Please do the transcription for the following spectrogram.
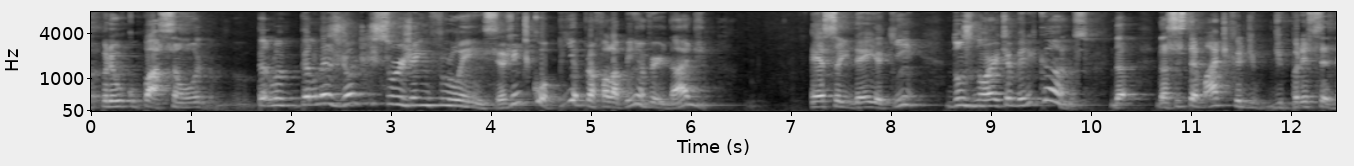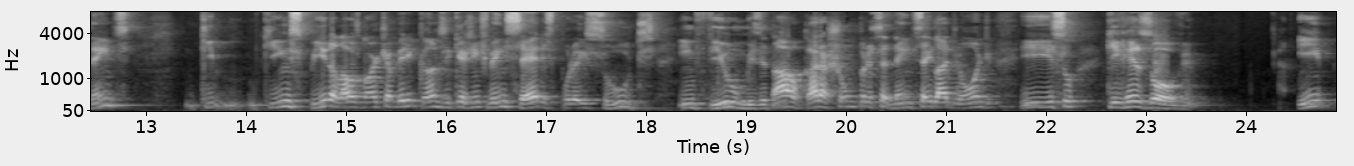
preocupação? Pelo, pelo menos de onde que surge a influência? A gente copia, para falar bem a verdade, essa ideia aqui dos norte-americanos, da, da sistemática de, de precedentes que, que inspira lá os norte-americanos e que a gente vê em séries por aí, Suits, em filmes e tal. O cara achou um precedente, sei lá de onde, e isso que resolve. E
